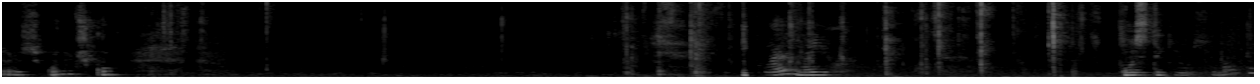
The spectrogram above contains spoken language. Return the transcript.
Зараз секундочку. І клеїмо їх ось такі лимати.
